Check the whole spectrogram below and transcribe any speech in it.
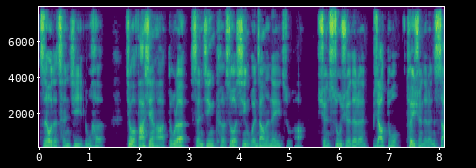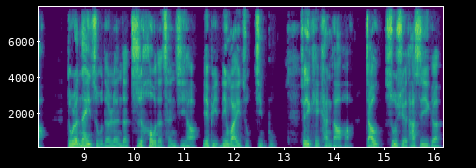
之后的成绩如何。结果发现哈、读了神经可塑性文章的那一组哈、选数学的人比较多，退选的人少。读了那一组的人的之后的成绩哈、也比另外一组进步。所以可以看到哈、假如数学它是一个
